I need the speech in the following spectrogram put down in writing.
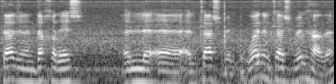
نحتاج أن ندخل إيش؟ الكاش بيل. وين الكاش بيل هذا؟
